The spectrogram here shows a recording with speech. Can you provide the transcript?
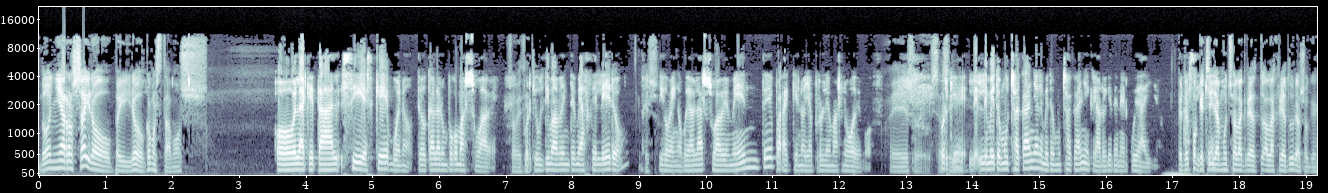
Doña Rosairo Peiro, ¿cómo estamos? Hola, ¿qué tal? Sí, es que, bueno, tengo que hablar un poco más suave. Suavecito. Porque últimamente me acelero. Eso. Digo, venga, voy a hablar suavemente para que no haya problemas luego de voz. Eso es. así. Porque le, le meto mucha caña, le meto mucha caña y claro, hay que tener cuidadillo. ¿Pero es porque que- chilla mucho a, la a las criaturas o qué?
